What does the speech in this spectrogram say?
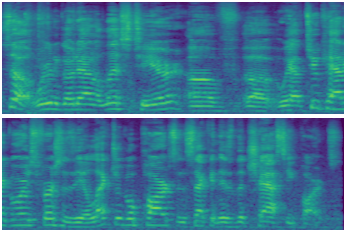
So we're going to go down a list here of, uh, we have two categories. First is the electrical parts and second is the chassis parts.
